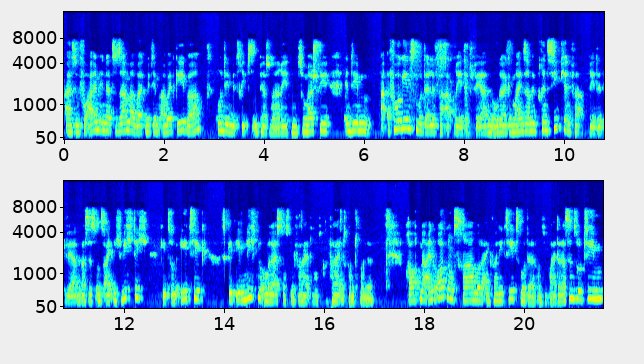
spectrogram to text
Also vor allem in der Zusammenarbeit mit dem Arbeitgeber und den Betriebs- und Personalräten. Zum Beispiel, indem Vorgehensmodelle verabredet werden oder gemeinsame Prinzipien verabredet werden. Was ist uns eigentlich wichtig? Geht es um Ethik? Es geht eben nicht nur um Leistungs- und Verhaltenskontrolle. Braucht man einen Ordnungsrahmen oder ein Qualitätsmodell und so weiter? Das sind so Themen,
